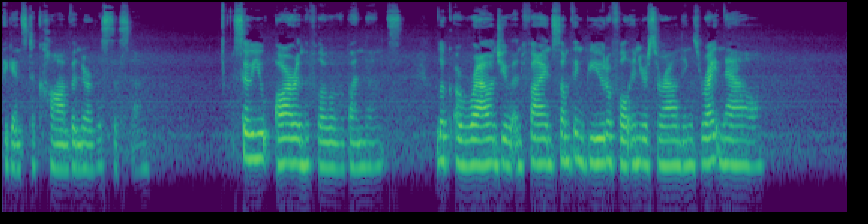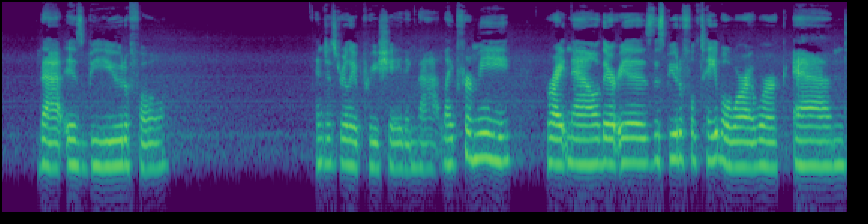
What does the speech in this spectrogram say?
begins to calm the nervous system. So you are in the flow of abundance. Look around you and find something beautiful in your surroundings right now that is beautiful. And just really appreciating that. Like for me, right now, there is this beautiful table where I work, and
